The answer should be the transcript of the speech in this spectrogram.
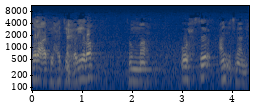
شرع في حج الفريضة ثم أحصر عن إتمامه.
